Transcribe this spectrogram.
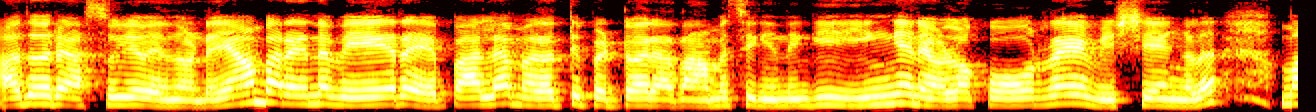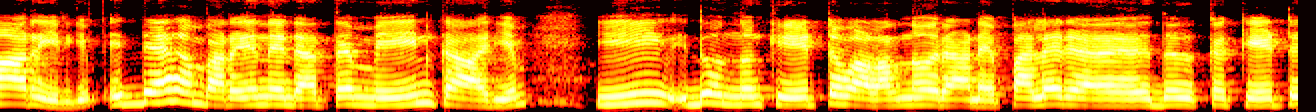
അതൊരു അസൂയ വരുന്നുണ്ട്. ഞാൻ പറയുന്ന വേറെ പല മതത്തിൽപ്പെട്ടവരാണ് താമസിക്കുന്നെങ്കിൽ ഇങ്ങനെയുള്ള കുറേ വിഷയങ്ങൾ മാറിയിരിക്കും. ഇദ്ദേഹം പറയുന്നതിന്റെ അകത്തെ മെയിൻ കാര്യം ഈ ഇതൊന്നും കേട്ട് വളർന്നവരാണ്. പല ഇതൊക്കെ കേട്ട്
